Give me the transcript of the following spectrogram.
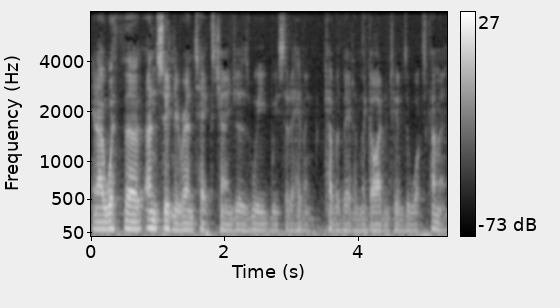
You know, with the uncertainty around tax changes, we, we sort of haven't covered that in the guide in terms of what's coming.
